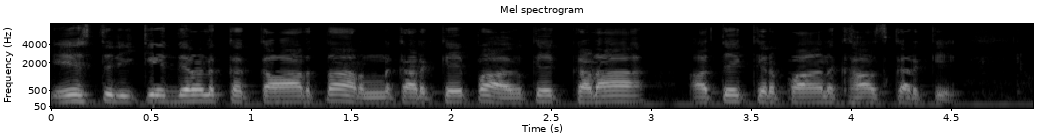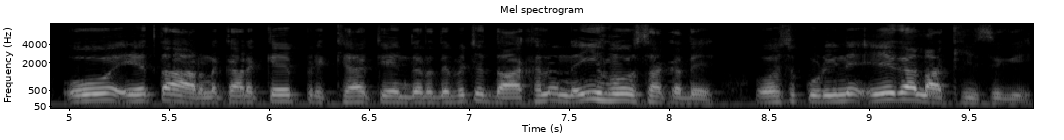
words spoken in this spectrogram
ਇਸ ਤਰੀਕੇ ਦੇ ਨਾਲ ਕਕਾਰ ਧਾਰਨ ਕਰਕੇ ਭਾਵ ਕਿ ਕੜਾ ਅਤੇ ਕਿਰਪਾਨ ਖਾਸ ਕਰਕੇ। ਉਹ ਇਹ ਧਾਰਨ ਕਰਕੇ ਪ੍ਰੀਖਿਆ ਕੇਂਦਰ ਦੇ ਵਿੱਚ ਦਾਖਲ ਨਹੀਂ ਹੋ ਸਕਦੇ। ਉਸ ਕੁੜੀ ਨੇ ਇਹ ਗੱਲ ਆਖੀ ਸੀਗੀ।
